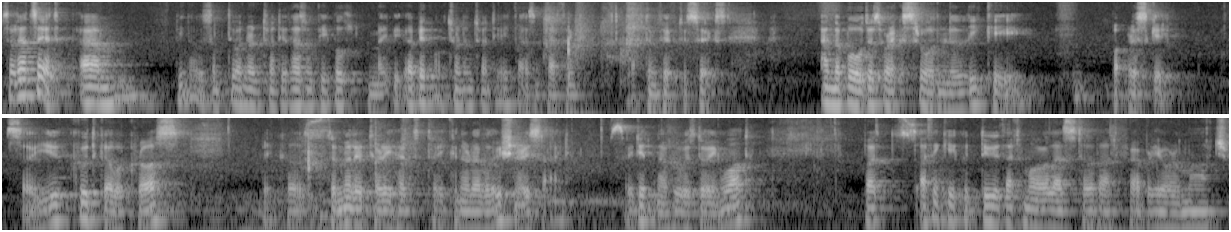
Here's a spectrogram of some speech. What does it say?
So that's it. Um, you know, some 220,000 people, maybe a bit more, 228,000, I think, left in 56. And the borders were extraordinarily leaky but risky. So you could go across because the military had taken a revolutionary side. So you didn't know who was doing what. But I think you could do that more or less till about February or March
